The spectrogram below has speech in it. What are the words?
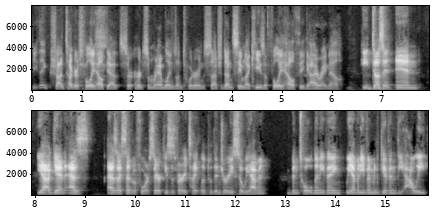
Do you think Sean Tucker's fully healthy? I heard some ramblings on Twitter and such. It doesn't seem like he's a fully healthy guy right now. He doesn't, and yeah, again, as as I said before, Syracuse is very tight-lipped with injuries, so we haven't been told anything. We haven't even been given the owie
